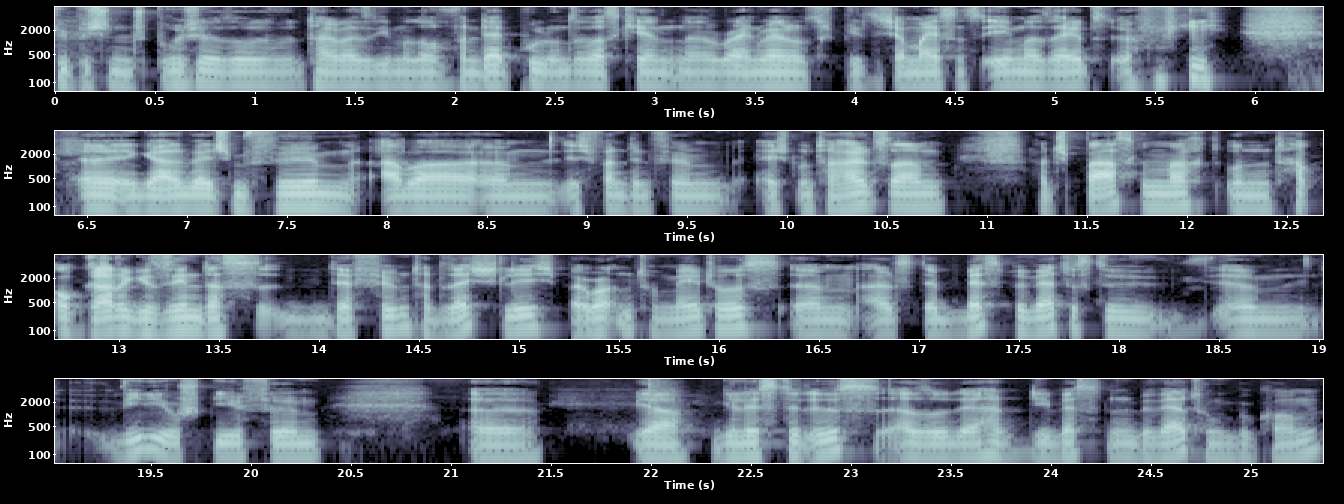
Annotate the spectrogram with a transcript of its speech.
typischen Sprüche, so teilweise, die man so von Deadpool und sowas kennt. Ne? Ryan Reynolds spielt sich ja meistens eh immer selbst irgendwie, äh, egal in welchem Film. Aber ähm, ich fand den Film echt unterhaltsam, hat Spaß gemacht und habe auch gerade gesehen, dass der Film tatsächlich bei Rotten Tomatoes ähm, als der bestbewerteste ähm, Videospielfilm äh, ja, gelistet ist. Also der hat die besten Bewertungen bekommen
